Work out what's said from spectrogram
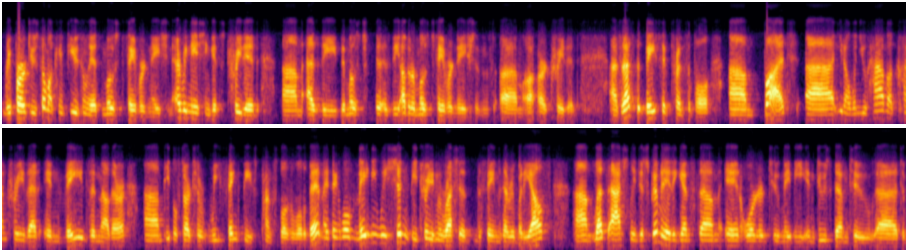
referred to somewhat confusingly as most favored nation. Every nation gets treated um, as the, the most as the other most favored nations um, are, are treated. Uh, so that's the basic principle. Um, but uh, you know, when you have a country that invades another, um, people start to rethink these principles a little bit, and they think, well, maybe we shouldn't be treating the Russia the same as everybody else. Um, let's actually discriminate against them in order to maybe induce them to uh, to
